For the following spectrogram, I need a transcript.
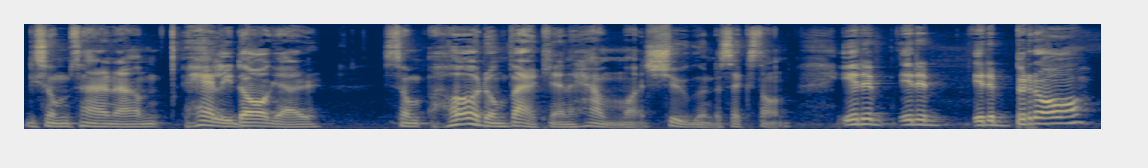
liksom så här um, helgdagar som hör de verkligen hemma 2016? Är det, är det, är det bra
